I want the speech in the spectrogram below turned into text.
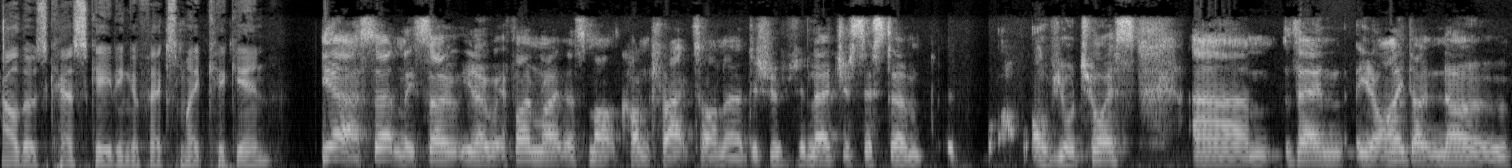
how those cascading effects might kick in. Yeah, certainly. So, you know, if I'm writing a smart contract on a distributed ledger system of your choice, um, then, you know, I don't know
